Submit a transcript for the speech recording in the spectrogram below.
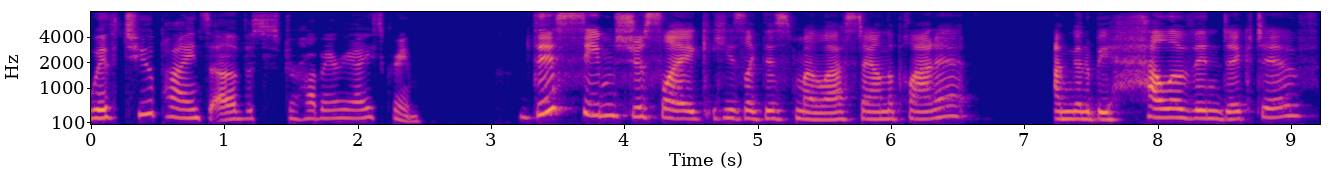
with two pints of strawberry ice cream. This seems just like he's like, this is my last day on the planet. I'm going to be hella vindictive.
